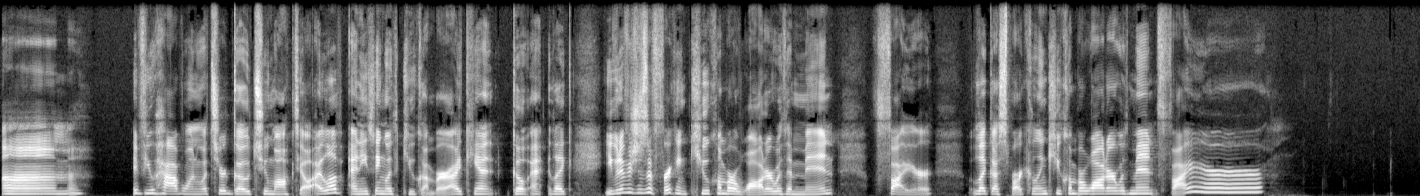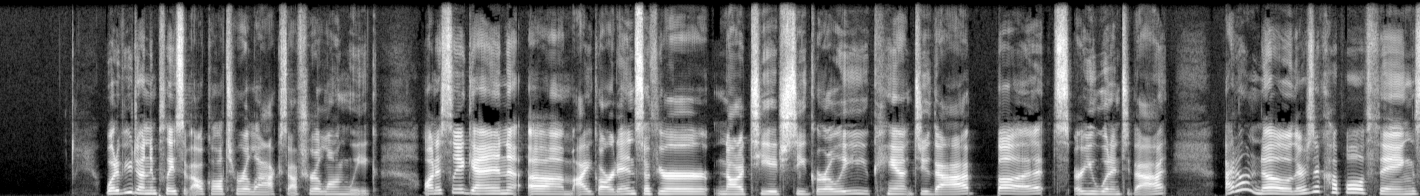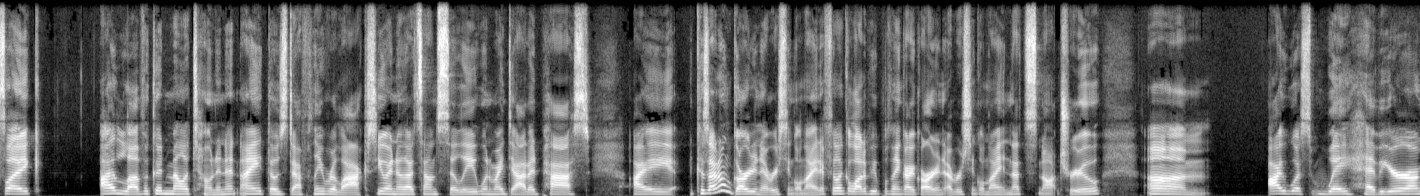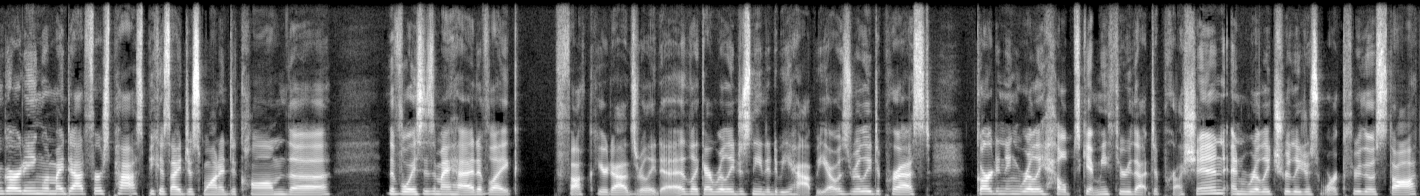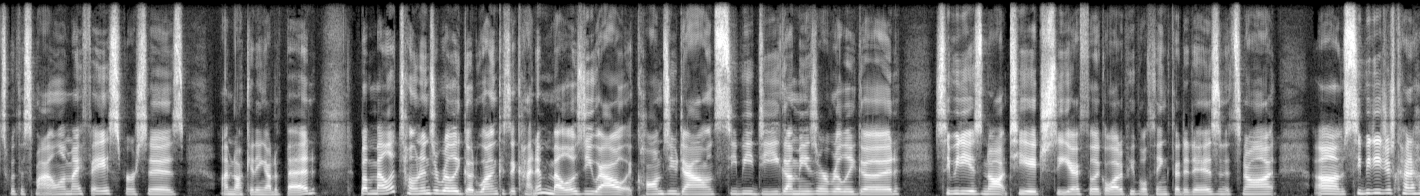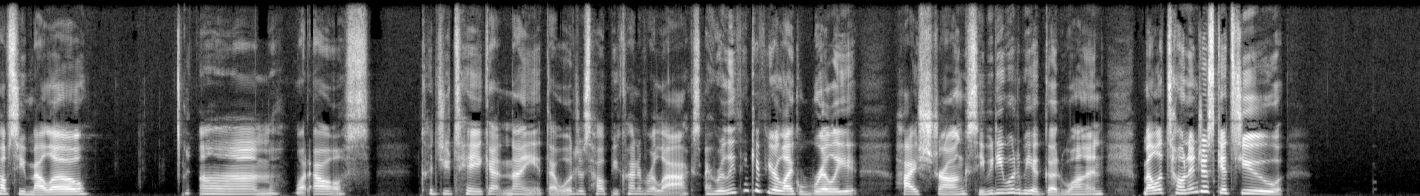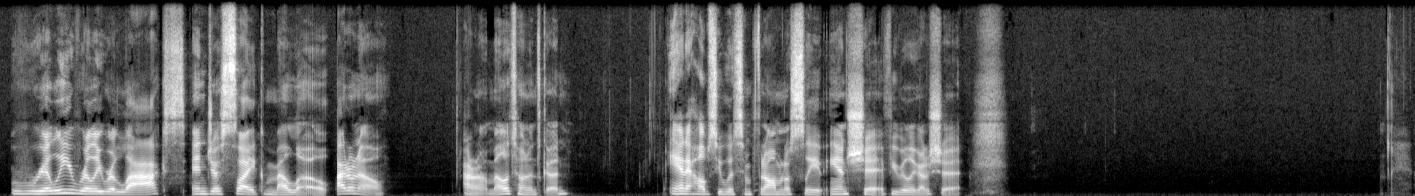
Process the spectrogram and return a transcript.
Um, if you have one, what's your go-to mocktail? I love anything with cucumber. I can't go like even if it's just a freaking cucumber water with a mint, fire. Like a sparkling cucumber water with mint, fire. What have you done in place of alcohol to relax after a long week? Honestly, again, um, I garden. So if you're not a THC girly, you can't do that, but, or you wouldn't do that. I don't know. There's a couple of things like I love a good melatonin at night. Those definitely relax you. I know that sounds silly. When my dad had passed, I because I don't garden every single night. I feel like a lot of people think I garden every single night, and that's not true. Um, I was way heavier on gardening when my dad first passed because I just wanted to calm the the voices in my head of like fuck your dad's really dead. Like I really just needed to be happy. I was really depressed gardening really helped get me through that depression and really truly just work through those thoughts with a smile on my face versus I'm not getting out of bed. But melatonin's a really good one because it kind of mellows you out, it calms you down. CBD gummies are really good. CBD is not THC. I feel like a lot of people think that it is and it's not. Um, CBD just kind of helps you mellow. Um, what else? could you take at night that will just help you kind of relax? I really think if you're like really high strung, CBD would be a good one. Melatonin just gets you really, really relax and just like mellow. I don't know. I don't know. Melatonin's good. And it helps you with some phenomenal sleep and shit if you really got to shit.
